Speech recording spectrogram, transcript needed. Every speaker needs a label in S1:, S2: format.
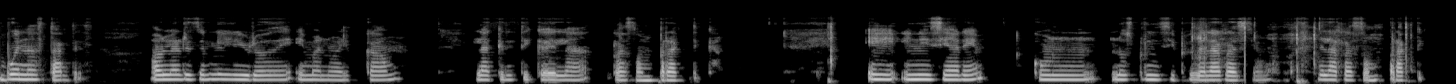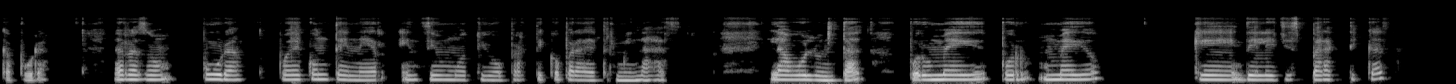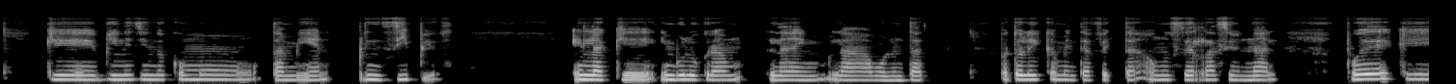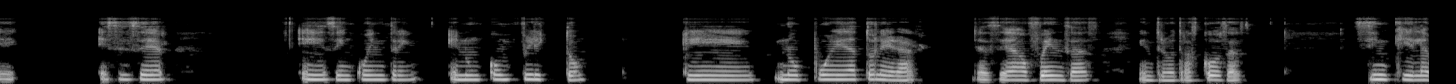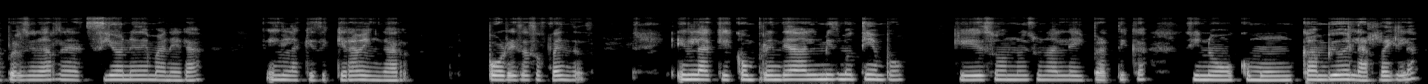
S1: Buenas tardes. Hablaré del libro de Immanuel Kant, La crítica de la razón práctica. E iniciaré con los principios de la razón, de la razón práctica pura. La razón pura puede contener en sí un motivo práctico para determinar la voluntad por un medio, por medio que de leyes prácticas que viene siendo como también principios en la que involucran la, la voluntad. Patológicamente afecta a un ser racional. Puede que ese ser eh, se encuentre en un conflicto que no pueda tolerar, ya sea ofensas, entre otras cosas, sin que la persona reaccione de manera en la que se quiera vengar por esas ofensas, en la que comprende al mismo tiempo que eso no es una ley práctica, sino como un cambio de la regla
